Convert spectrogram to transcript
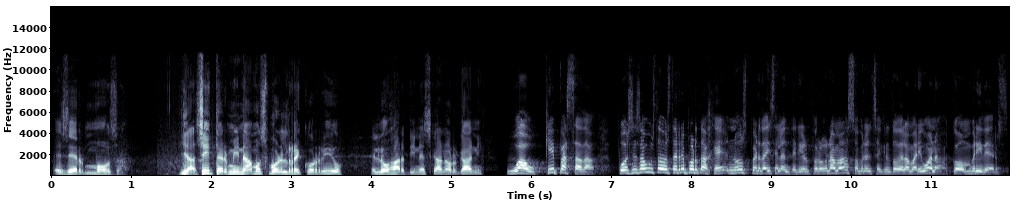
es hermosa. Y así terminamos por el recorrido en los jardines Canorgani. ¡Wow! ¡Qué pasada! Pues si os ha gustado este reportaje, no os perdáis el anterior programa sobre el secreto de la marihuana, con Breeders.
